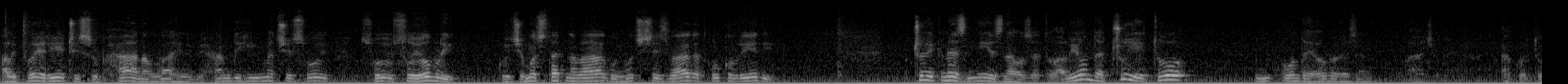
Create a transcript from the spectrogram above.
Ali tvoje riječi, subhanallahi wa bihamdihi, imat će svoj, svoj, svoj oblik koji će moći stati na vagu i moći se izvagati koliko vrijedi. Čovjek ne zna, nije znao za to, ali onda čuje to, onda je obavezan vađan. Ako je to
